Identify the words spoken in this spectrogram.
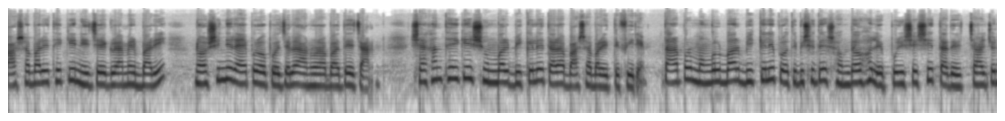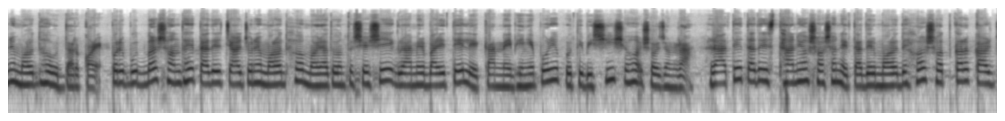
বাসা বাড়ি থেকে নিজের গ্রামের বাড়ি নরসিংদী রায়পুর উপজেলার আনোয়ারাবাদে যান। সেখান থেকে সোমবার বিকেলে তারা বাসা বাড়িতে ফিরে। তারপর মঙ্গলবার বিকেলে প্রতিবেশীদের সন্দেহ হলে পুলিশ এসে তাদের চারজনের মরদেহ উদ্ধার করে। পরে বুধবার সন্ধ্যায় তাদের চারজনের মরদেহ ময়নাতদন্ত শেষে গ্রামের বাড়িতে এলে কান্নায় ভেঙে পড়ে প্রতিবেশী সহ স্বজনরা। রাতে তাদের স্থানীয় শ্মশানে তাদের মরদেহ সৎকার কার্য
